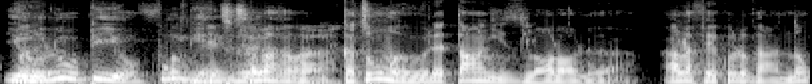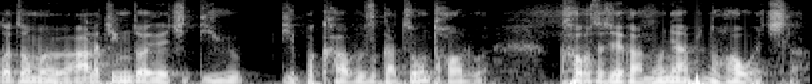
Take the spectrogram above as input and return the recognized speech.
有路必有丰田车丰田。什么什么，搿种文案来当年是老老卵个。阿拉反过来讲，侬搿种文案，阿拉今朝现在去提提拨客户是搿种套路，客户直接讲侬娘逼侬好回去了。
